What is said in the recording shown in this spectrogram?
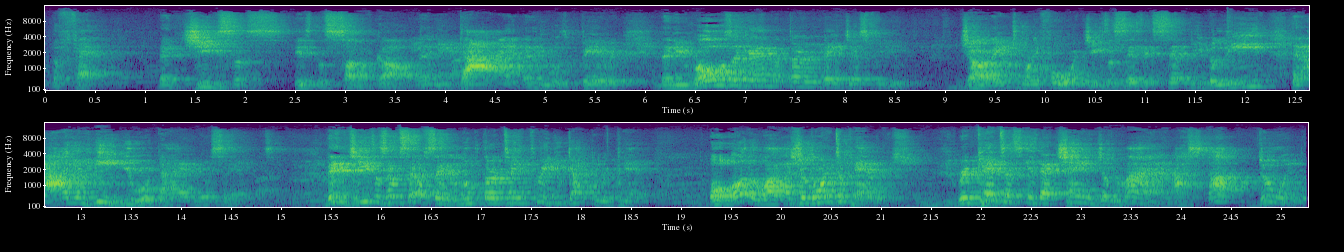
the fact that Jesus is the Son of God, that he died, that he was buried, and that he rose again the third day just for you. John 8 24, Jesus says, Except ye believe that I am he, you will die in your sins. Then Jesus himself said in Luke 13 3, you got to repent, or otherwise you're going to perish. Repentance is that change of mind. I stop doing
